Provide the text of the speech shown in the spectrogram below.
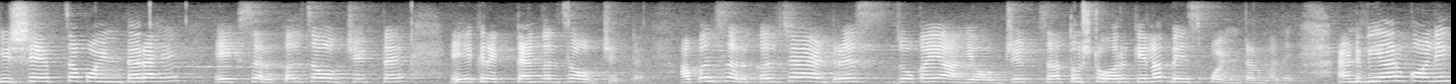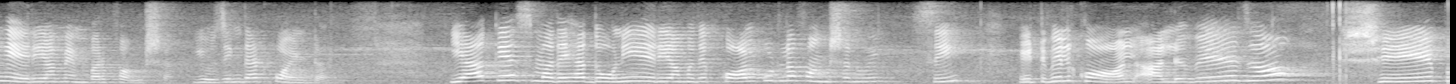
की शेपचा पॉइंटर आहे एक सर्कलचा ऑब्जेक्ट आहे एक रेक्टँगलचा ऑब्जेक्ट आहे. आपण सर्कलचा ॲड्रेस जो काही आहे ऑब्जेक्टचा तो स्टोअर केला बेस पॉइंटरमध्ये and we are calling area member function using that pointer या केसमध्ये ह्या दोन्ही एरियामध्ये कॉल कुठलं फंक्शन होईल? See it will call always a shape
